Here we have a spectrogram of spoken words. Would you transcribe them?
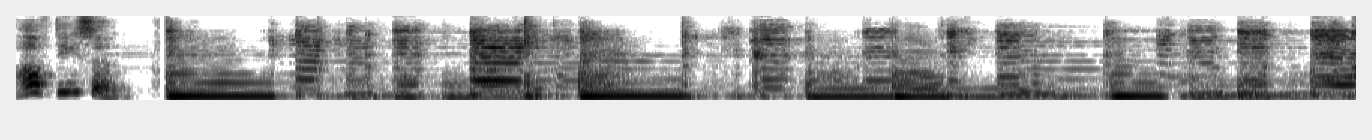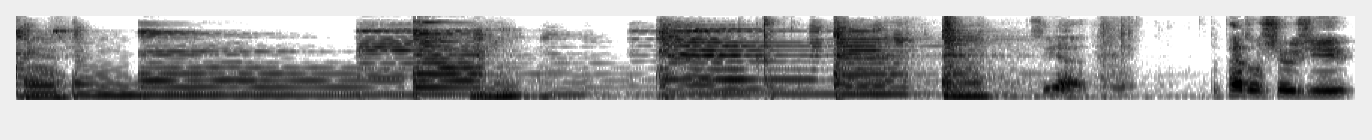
half decent. Pedal shows you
